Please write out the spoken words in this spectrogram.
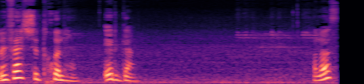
ما ينفعش تدخلها. ارجع. خلاص؟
